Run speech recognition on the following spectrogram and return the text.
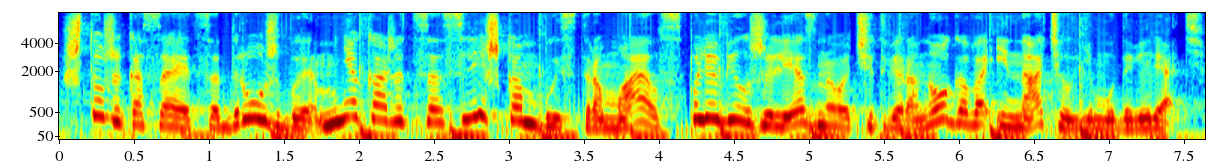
Что же касается дружбы, мне кажется, слишком быстро Майлз полюбил железного четвероногого и начал ему доверять.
